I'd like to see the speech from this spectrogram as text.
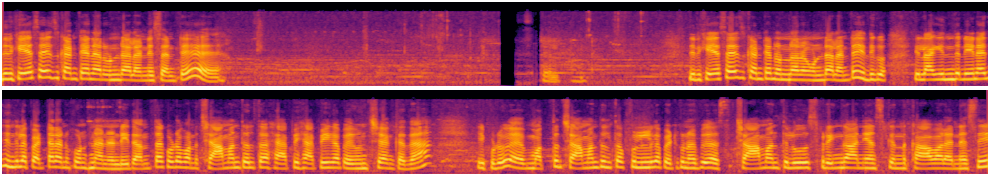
దీనికి ఏ సైజు కంటైనర్ ఉండాలనేసి అంటే తెలుపండి. దీనికి ఏ సైజు కంటైనర్ ఉన్న ఉండాలంటే ఇది ఇలా ఇందు నేనైతే ఇందులో పెట్టాలనుకుంటున్నానండి. ఇదంతా కూడా మన చామంతులతో హ్యాపీ హ్యాపీగా ఉంచాం కదా. ఇప్పుడు మొత్తం చామంతులతో ఫుల్గా పెట్టుకున్న చామంతులు స్ప్రింగ్ ఆనియన్స్ కింద కావాలనేసి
